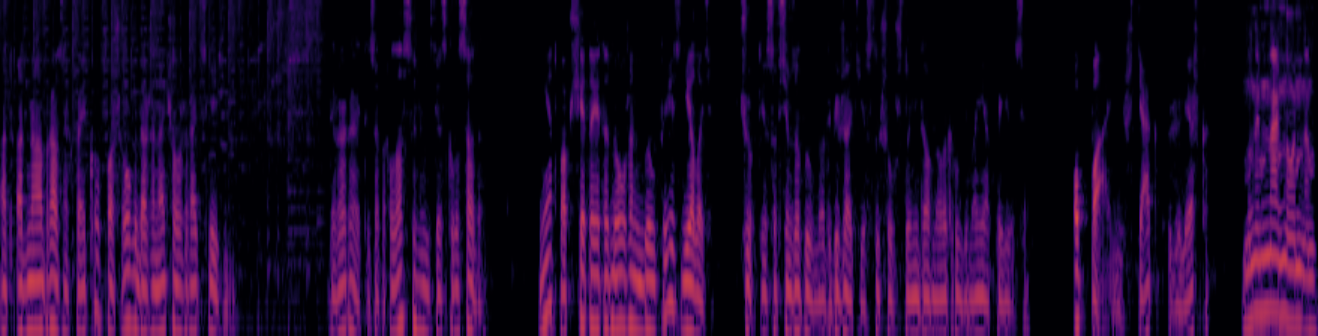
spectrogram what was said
От однообразных пайков ваш рог даже начал жрать слизни. Дорогая, ты забрала сына из детского сада? Нет, вообще-то это должен был ты сделать. Черт, я совсем забыл, надо бежать, я слышал, что недавно в округе маньяк появился. Опа, ништяк, желешка. Мным-нам-нам-нам.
